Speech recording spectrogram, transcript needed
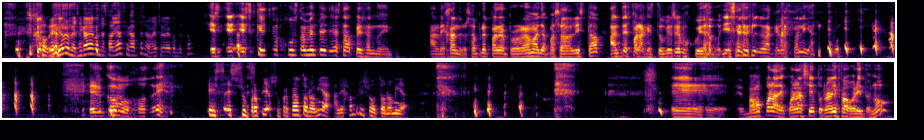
Joder. Yo me pensé que había contestado ya, fíjate, se me ha hecho que había contestado. Es, es- es que yo justamente ya estaba pensando en Alejandro, se ha preparado el programa, ya ha pasado la lista antes para que estuviésemos cuidado. Y esa es la que la está liando. es como, joder. Es, es su, propia, su propia autonomía, Alejandro y su autonomía. Eh, vamos por la de cuál ha sido tu rally favorito, ¿no?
